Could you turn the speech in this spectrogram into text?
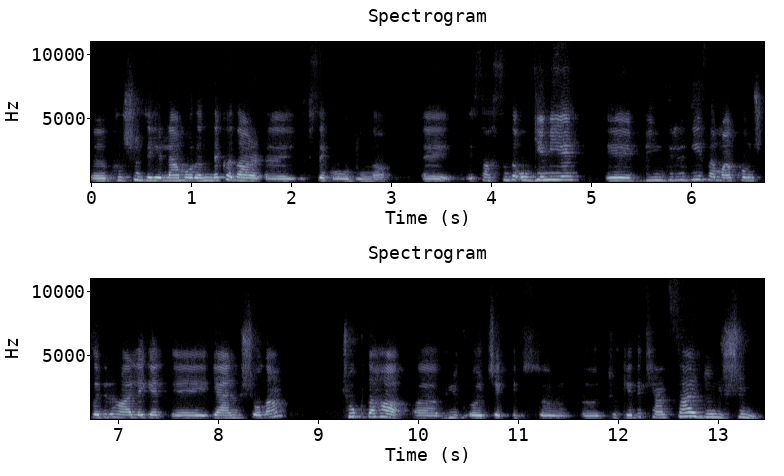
e, kurşun zehirlenme oranı ne kadar e, yüksek olduğunu, e, aslında o gemiye e, bindirildiği zaman konuşulabilir hale gel, e, gelmiş olan çok daha e, büyük ölçekli bir sorun e, Türkiye'de kentsel dönüşüm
